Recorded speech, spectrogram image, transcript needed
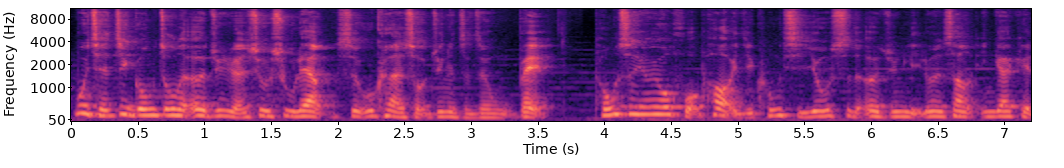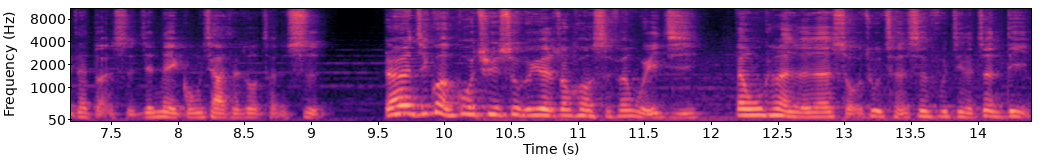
目前进攻中的俄军人数数量是乌克兰守军的整整五倍。同时拥有火炮以及空袭优势的俄军，理论上应该可以在短时间内攻下这座城市。然而，尽管过去数个月的状况十分危急，但乌克兰仍然守住城市附近的阵地。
